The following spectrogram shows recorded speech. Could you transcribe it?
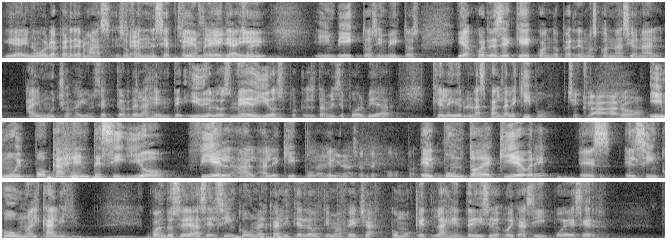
y de ahí no vuelve a perder más. Eso Sí, fue en septiembre sí, y de ahí invictos, invictos. Y acuérdese que cuando perdemos con Nacional hay mucho, hay un sector de la gente y de los medios, porque eso también se puede olvidar, que le dieron la espalda al equipo. Sí, claro. Y muy poca gente siguió fiel al, al equipo. La El- eliminación de Copa. el punto de quiebre es el 5-1 al Cali. Cuando se hace el 5-1 al Cali, que es la última fecha, como que la gente dice, oiga, sí, puede ser,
